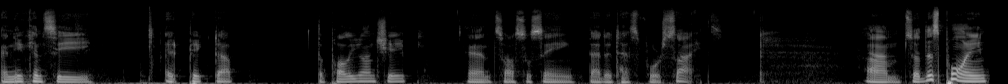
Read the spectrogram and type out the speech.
And you can see it picked up the polygon shape and it's also saying that it has four sides. Um, so at this point,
